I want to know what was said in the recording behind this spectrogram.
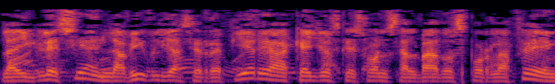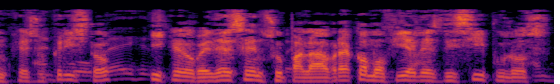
la iglesia en la Biblia se refiere a aquellos que son salvados por la fe en Jesucristo, y que obedecen su palabra como fieles discípulos,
